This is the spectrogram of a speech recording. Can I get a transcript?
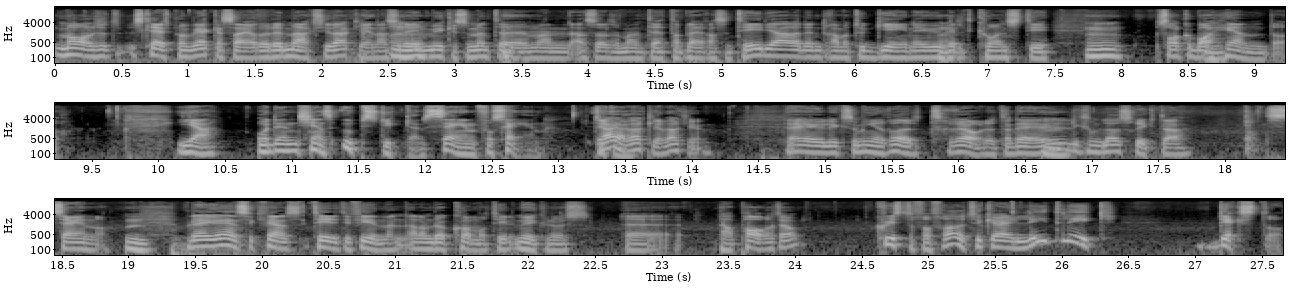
manuset skrevs på en vecka säger du och det märks ju verkligen. Alltså det är Mm. mycket som inte man, alltså, som man inte etablerar sedan tidigare. Den dramaturgin är ju Mm. väldigt konstig. Mm. Saker bara Mm. händer. Ja, och den känns uppstyckad scen för scen. Ja, ja, verkligen, verkligen. Det är ju liksom ingen röd tråd utan det är Mm. liksom lösryckta scener. Mm. Och det är ju en sekvens tidigt i filmen när de då kommer till Mykonos. Eh, det här paret då. Christopher för övrigt tycker jag är lite lik Dexter.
